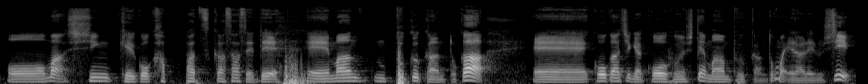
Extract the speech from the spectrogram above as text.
う、おまあ、神経を活発化させて、えー、満腹感とか、えー、交感神経が興奮して満腹感とかも得られるし、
